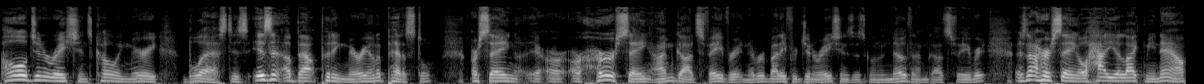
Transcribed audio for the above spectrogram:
all generations calling Mary blessed is isn't about putting Mary on a pedestal or saying or, or her saying I'm God's favorite and everybody for generations is going to know that I'm God's favorite. It's not her saying, "Oh, how you like me now."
